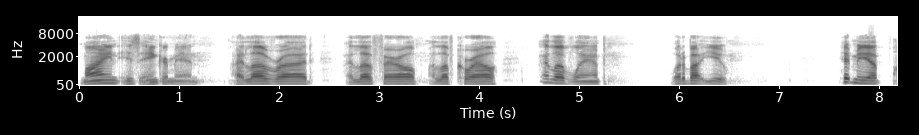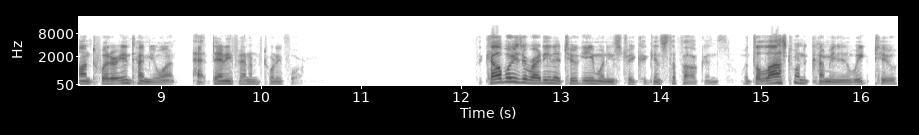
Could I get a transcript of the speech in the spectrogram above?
Mine is Anchorman. I love Rudd. I love Farrell. I love Carell. I love Lamp. What about you? Hit me up on Twitter anytime you want at DannyPhantom24. The Cowboys are riding a two game winning streak against the Falcons, with the last one coming in week two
